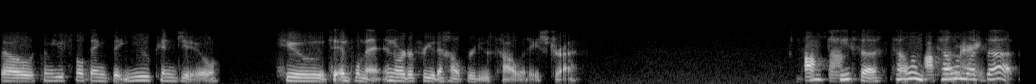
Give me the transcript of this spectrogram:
So some useful things that you can do to to implement in order for you to help reduce holiday stress. Awesome. Keysa, tell them Awesome, tell them Mary. what's up.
